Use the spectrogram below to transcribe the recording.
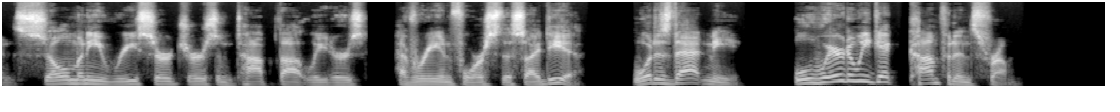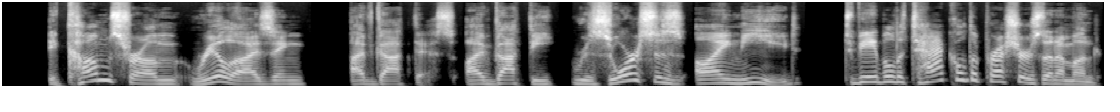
And so many researchers and top thought leaders have reinforced this idea. What does that mean? Well, where do we get confidence from? It comes from realizing I've got this. I've got the resources I need to be able to tackle the pressures that I'm under.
